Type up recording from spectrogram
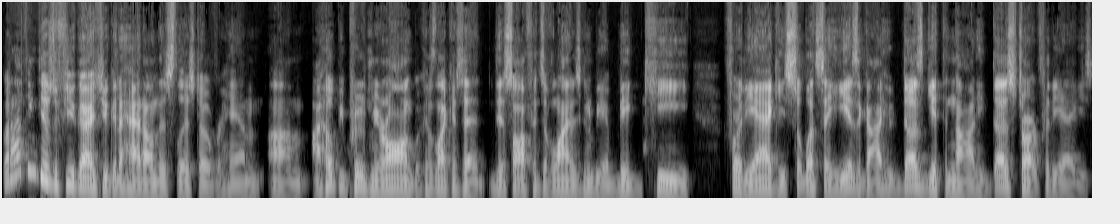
But I think there's a few guys you could have had on this list over him. Um, I hope he proves me wrong because, like I said, this offensive line is going to be a big key for the Aggies. So let's say he is a guy who does get the nod. He does start for the Aggies.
